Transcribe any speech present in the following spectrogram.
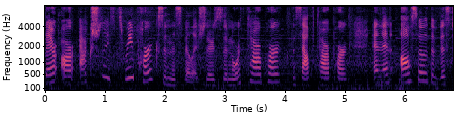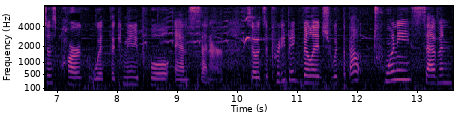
there are actually three parks in this village. There's the North Tower Park, the South Tower Park, and then also the Vistas Park with the community pool and center. So it's a pretty big village with about 27,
